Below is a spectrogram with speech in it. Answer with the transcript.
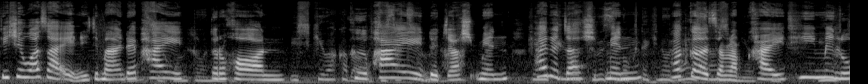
ที่ชื่อว่าซาเอะนิจิมะได้ไพ่ตัวละคร คือไพ่ The Judgment ไพ่ The Judgment ถ้าเกิดสำหรับใครที่ไม่รู้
